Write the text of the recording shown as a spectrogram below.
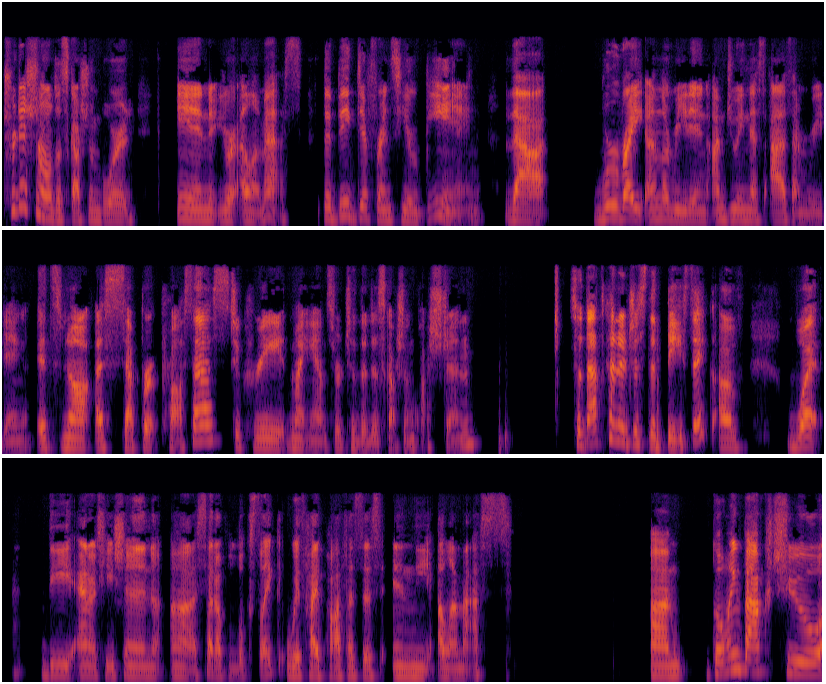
traditional discussion board in your LMS. The big difference here being that we're right on the reading. I'm doing this as I'm reading. It's not a separate process to create my answer to the discussion question. So that's kind of just the basic of what the annotation uh, setup looks like with hypothesis in the LMS. Um, going back to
